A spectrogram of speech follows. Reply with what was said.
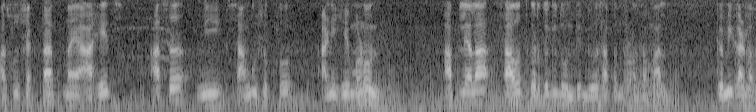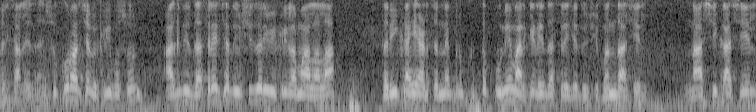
असू शकतात नाही आहेच. असं मी सांगू शकतो. आणि हे म्हणून आपल्याला सावध करतो की दोन तीन दिवस आपण थोडासा माल कमी काढला तरी चालेल. आणि शुक्रवारच्या विक्रीपासून अगदी दसऱ्याच्या दिवशी जरी विक्रीला माल आला तरी काही अडचण नाही. पण फक्त पुणे मार्केट हे दसऱ्याच्या दिवशी बंद असेल नाशिक असेल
